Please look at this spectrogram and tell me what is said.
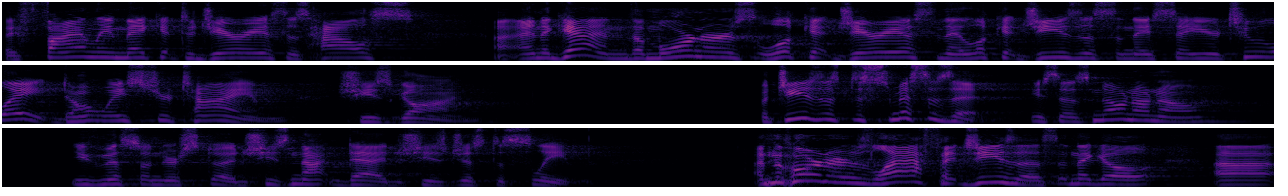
They finally make it to Jairus' house. Uh, and again, the mourners look at Jairus and they look at Jesus and they say, You're too late. Don't waste your time. She's gone. But Jesus dismisses it. He says, No, no, no. You've misunderstood. She's not dead. She's just asleep. And the mourners laugh at Jesus and they go, uh,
